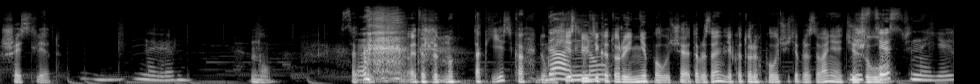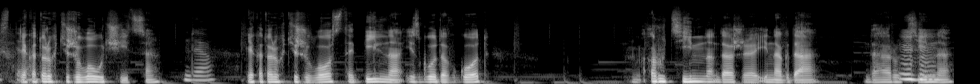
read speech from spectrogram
6 лет. Наверное. Ну, это же, ну, так есть, как ты думаешь? Да, есть люди, но- которые не получают образование, для которых получить образование тяжело. Естественно, есть, да. Для которых тяжело учиться. Да. Для которых тяжело, стабильно, из года в год, рутинно даже иногда, да, рутинно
